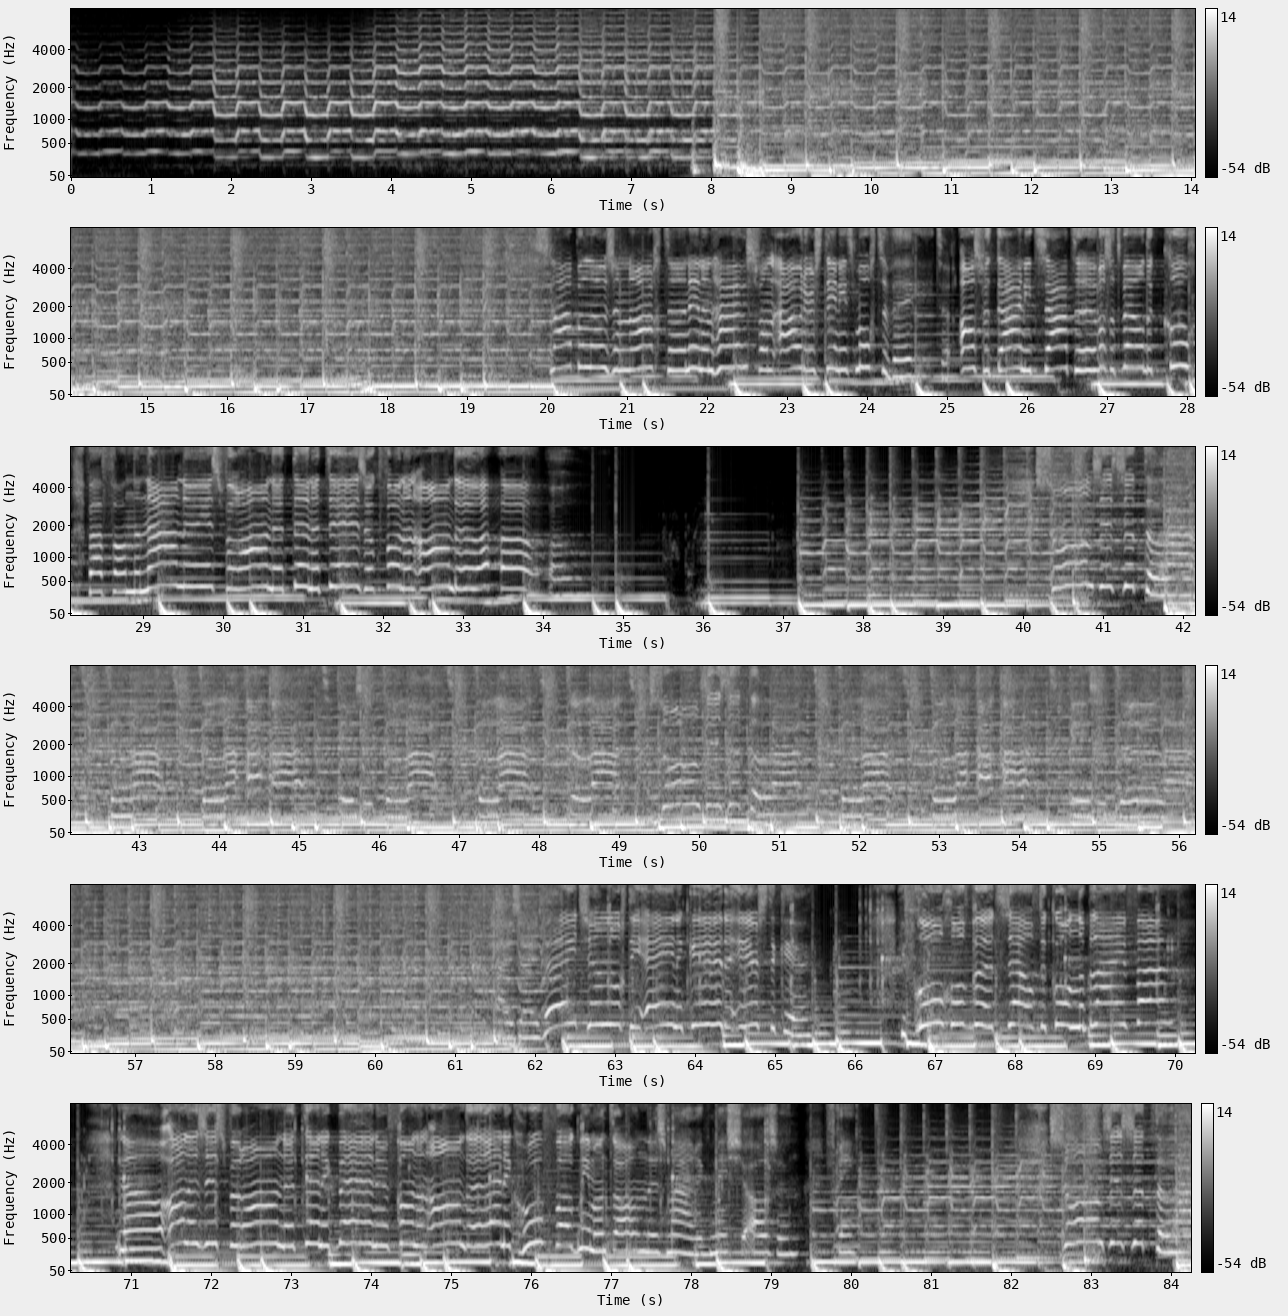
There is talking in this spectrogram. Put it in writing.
Van ouders die niets mochten weten. Als we daar niet zaten, was het wel de kroeg waarvan de naam nu is veranderd. En het is ook van een ander. Oh, oh. Eerste. Je vroeg of we hetzelfde konden blijven. Nou, alles is veranderd en ik ben nu van een ander. En ik hoef ook niemand anders, maar ik mis je als een vriend. Soms is het te laat,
